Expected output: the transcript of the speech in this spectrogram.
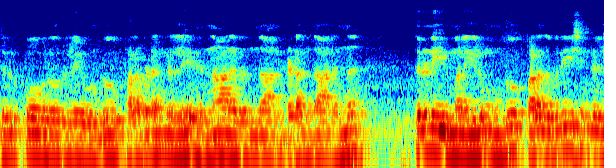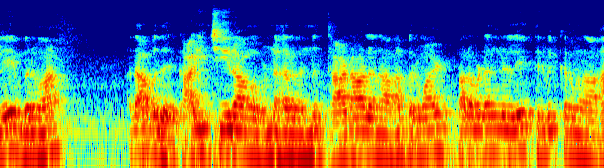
திருக்கோவலூரிலே உண்டு பலபடங்களிலே நின்னான் இருந்தான் கிடந்தான் என்று திருநீர்மலையிலும் உண்டு. பல பிரதேசங்களிலே பெருமான் அதாவது காழிச்சீராம உண்ணகரவன் தாடாளனாக பெருமாள் பலவிடங்களிலே திருவிக்கிரமனாக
